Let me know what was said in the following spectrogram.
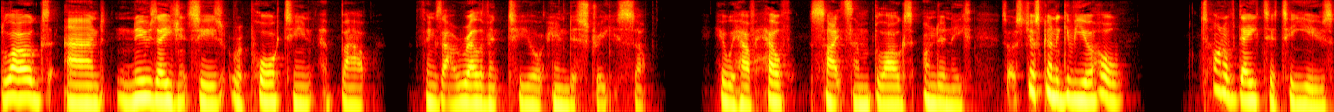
blogs and news agencies reporting about things that are relevant to your industry. So here we have health sites and blogs underneath. So it's just going to give you a whole ton of data to use.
